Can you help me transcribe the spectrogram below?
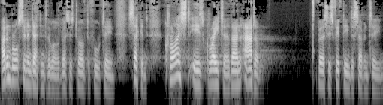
Adam brought sin and death into the world, verses 12 to 14. Second, Christ is greater than Adam verses 15 to 17.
